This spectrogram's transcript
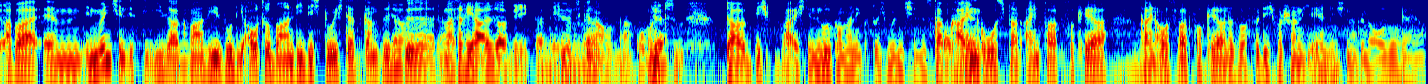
ja. Aber ähm, in München ist die Isar quasi so die Autobahn, die dich durch das ganze Ja, da Hügelmaterial Weg daneben, führt. ne? Genau. Ja. Okay. Und da ich war echt in 0, nix durch München. Es gab Okay. keinen Großstadt-Einfahrtverkehr, keinen Ausfahrtverkehr und das war für dich wahrscheinlich ähnlich. Ne? Genauso. Ja, ja.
